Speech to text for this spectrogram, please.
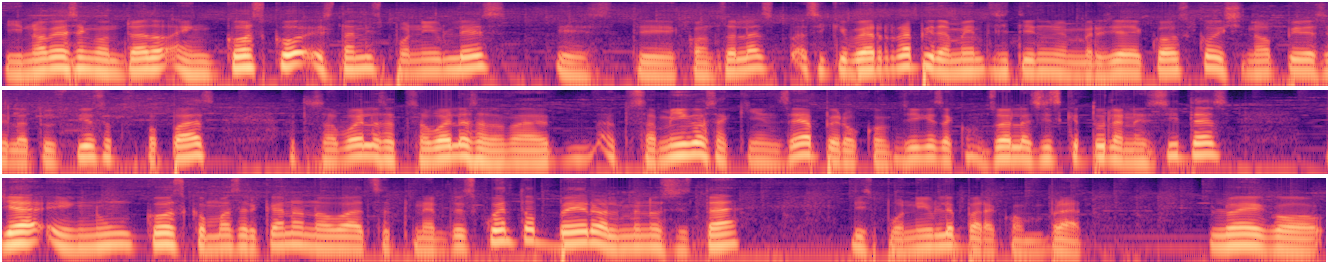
y no habías encontrado en Costco, están disponibles este, consolas. Así que ver rápidamente si tienen membresía de Costco y si no, pídesela a tus tíos, a tus papás, a tus abuelos, a tus abuelas, a, tus amigos, a quien sea, pero consigues la consola si es que tú la necesitas. Ya en un Costco más cercano no vas a tener descuento, pero al menos está disponible para comprar. Luego,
